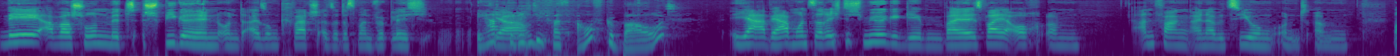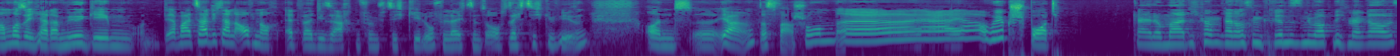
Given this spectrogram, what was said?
Nee, aber schon mit Spiegeln und also ein Quatsch, also dass man wirklich, Ihr habt Ja. richtig was aufgebaut? ja, wir haben uns da richtig Mühe gegeben, weil es war ja auch ähm, Anfang einer Beziehung und ähm, man muss sich ja da Mühe geben und damals hatte ich dann auch noch etwa diese 58 Kilo, vielleicht sind es auch 60 gewesen und äh, ja, das war schon äh, ja, ja, Höchstsport. Geil, Omat, ich komme gerade aus dem Grinsen überhaupt nicht mehr raus.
